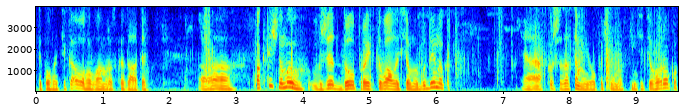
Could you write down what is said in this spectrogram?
такого цікавого вам розказати? Е, Фактично, ми вже допроєктували сьомий будинок. Е, Скорше за все, ми його почнемо в кінці цього року,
